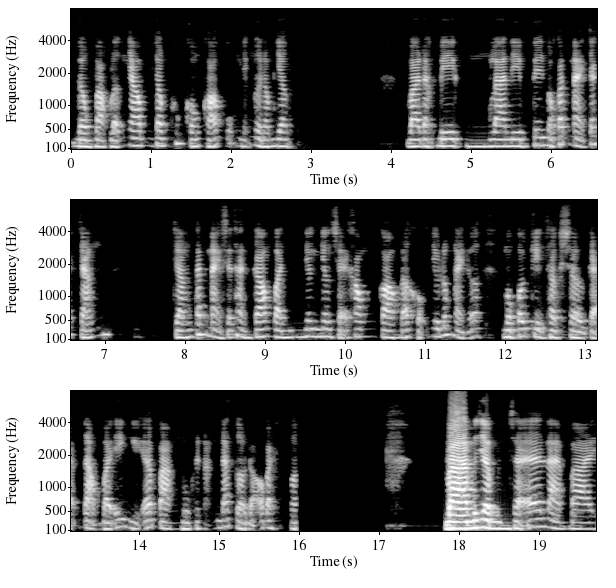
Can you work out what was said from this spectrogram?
đồng bọc lẫn nhau trong khúc khốn khó của những người nông dân. Và đặc biệt là niềm tin vào cách mạng chắc chắn chẳng cách mạng sẽ thành công và nhân dân sẽ không còn đói khổ như lúc này nữa. Một câu chuyện thật sự cảm động và ý nghĩa bằng một hình ảnh lá cờ đỏ bạc phất và bây giờ mình sẽ làm bài,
